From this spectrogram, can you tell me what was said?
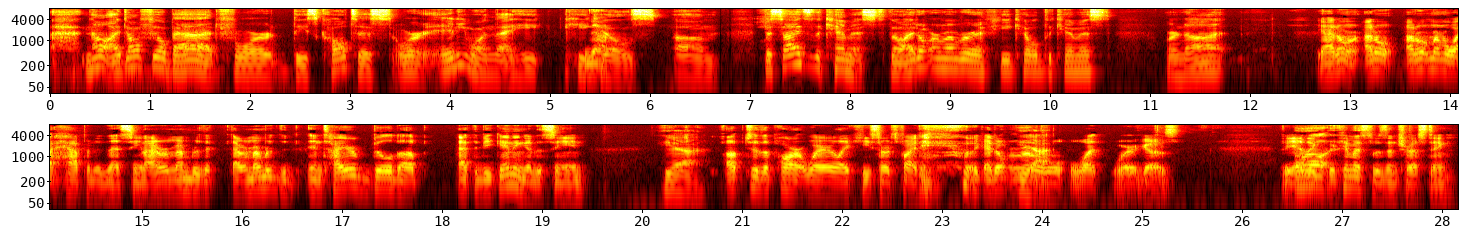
no, I don't feel bad for these cultists or anyone that he he No. kills. Um, besides the chemist, though, I don't remember if he killed the chemist or not. Yeah, I don't, I don't, I don't remember what happened in that scene. I remember the, I remember the entire build up at the beginning of the scene, Yeah, up to the part where like he starts fighting. like I don't remember Yeah. what where it goes. But yeah, Well, the, the chemist was interesting.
